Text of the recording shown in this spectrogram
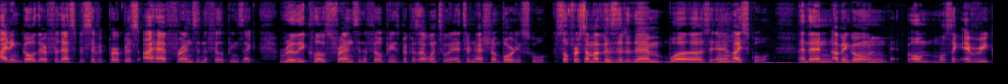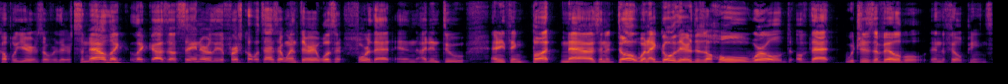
I didn't go there for that specific purpose. I have friends in the Philippines, like really close friends in the Philippines, because I went to an international boarding school. So first time I visited them was in Mm-hmm. high school. And then I've been going almost like every couple years over there. So now, like like as I was saying earlier, the first couple times I went there, it wasn't for that, and I didn't do anything. But now, as an adult, when I go there, there's a whole world of that which is available in the Philippines,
